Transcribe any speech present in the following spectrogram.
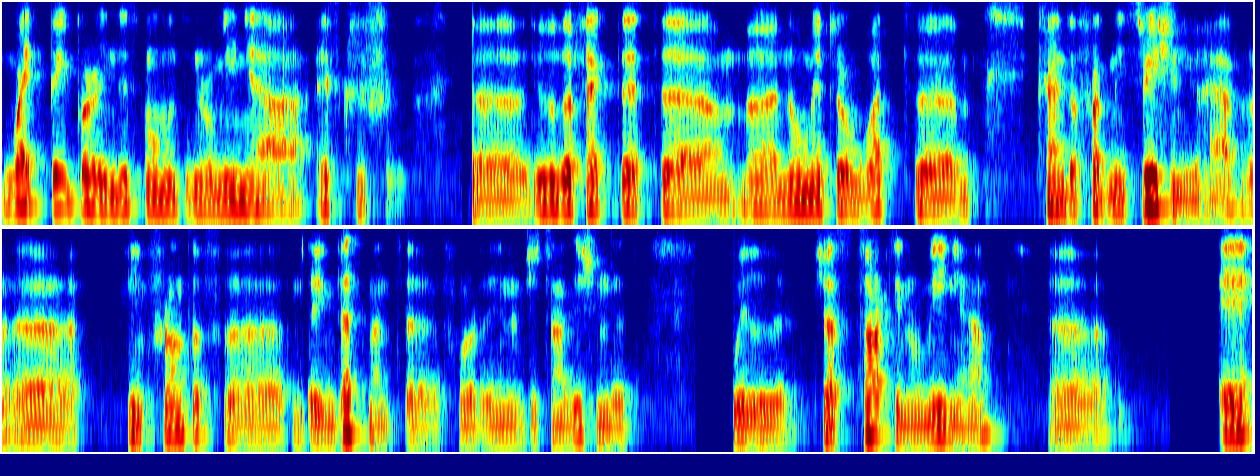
white paper in this moment in Romania is crucial due to the fact that um, uh, no matter what um, kind of administration you have uh, in front of uh, the investment uh, for the energy transition that will just start in Romania, uh, a-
